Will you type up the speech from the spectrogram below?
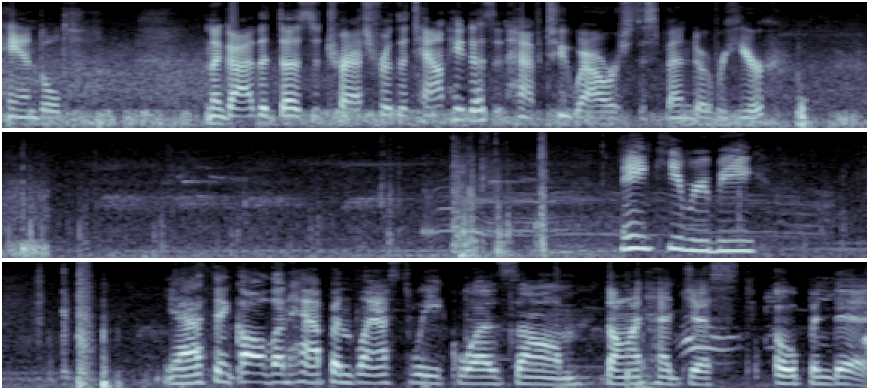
handled and the guy that does the trash for the town he doesn't have two hours to spend over here Thank you, Ruby. Yeah, I think all that happened last week was um, Don had just opened it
